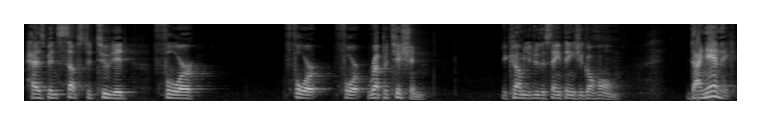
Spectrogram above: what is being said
has been substituted for, for, for repetition. You come, you do the same things, you go home. Dynamic,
